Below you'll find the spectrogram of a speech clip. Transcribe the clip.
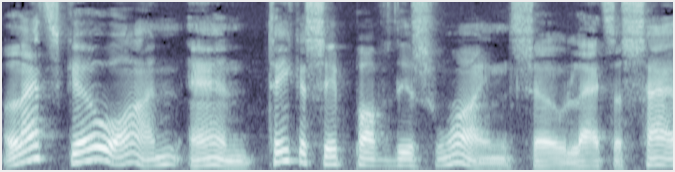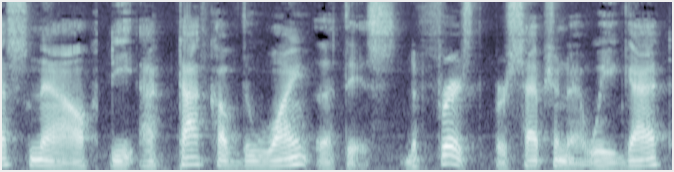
Let's go on and take a sip of this wine. So let's assess now the attack of the wine. That is the first perception that we get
